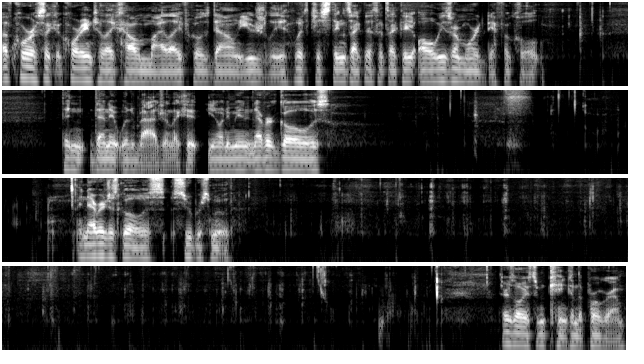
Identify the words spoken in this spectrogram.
of course, like according to like how my life goes down usually with just things like this, it's like they always are more difficult than than it would imagine. Like it, you know what I mean? It never goes. It never just goes super smooth. There's always some kink in the program.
